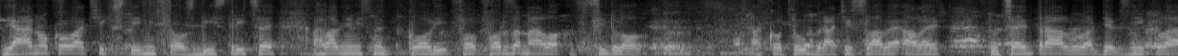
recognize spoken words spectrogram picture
Jáno Kovačík s týmito z Bystrice. A hlavne my sme kvôli Fo- Forza malo sídlo e, ako tu v Bratislave, ale tú centrálu a kde vznikla,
